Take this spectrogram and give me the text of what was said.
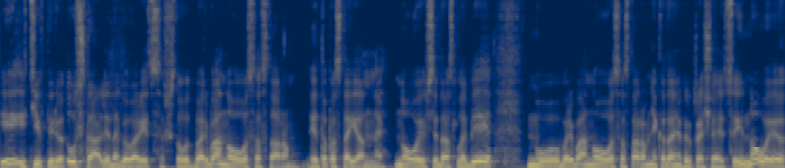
и идти вперед. У Сталина говорится, что вот борьба нового со старым – это постоянная. Новое всегда слабее, но борьба нового со старым никогда не прекращается. И новое,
